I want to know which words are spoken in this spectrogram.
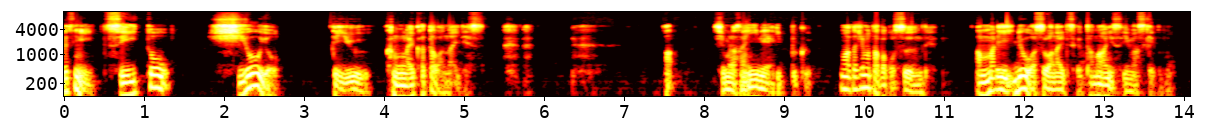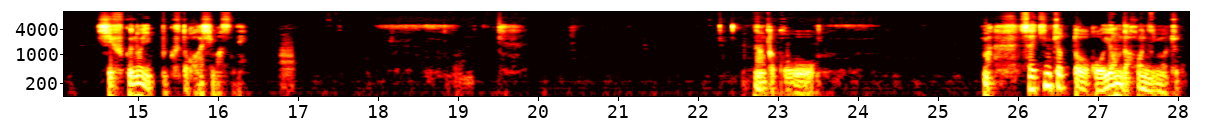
別にツイートしようよっていう考え方はないです。あ、志村さんいいね、一服。私もタバコ吸うんで、あんまり量は吸わないですけど、たまに吸いますけども、私服の一服とかはしますね。なんかこう、まあ、最近ちょっとこう読んだ本にもちょっと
